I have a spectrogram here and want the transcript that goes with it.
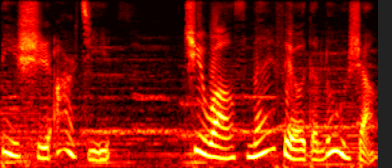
第十二集，去往 Snæfell 的路上。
